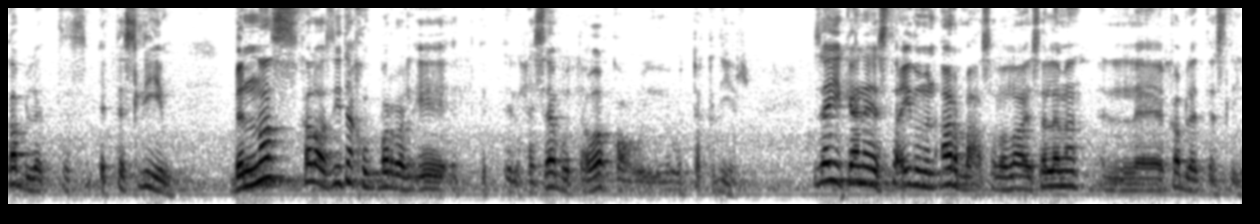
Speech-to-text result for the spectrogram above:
قبل التسليم بالنص خلاص دي تاخد بره الإيه؟ الحساب والتوقع والتقدير. زي كان يستعيذ من أربع صلى الله عليه وسلم قبل التسليم.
